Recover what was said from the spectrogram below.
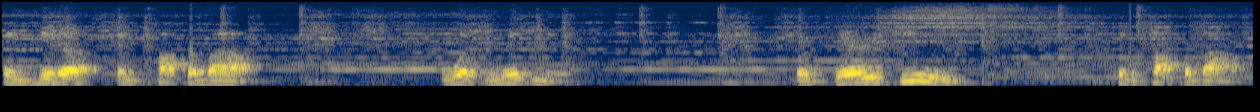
and get up and talk about what's written is, but very few can talk about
